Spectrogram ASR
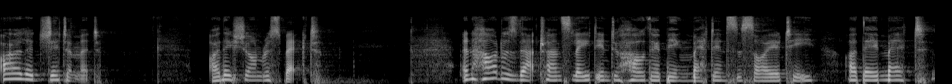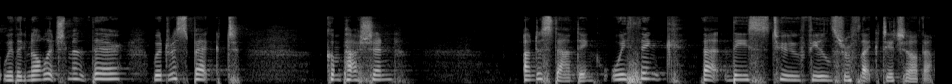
are legitimate. Are they shown respect? And how does that translate into how they're being met in society? Are they met with acknowledgement there, with respect, compassion, understanding? We think that these two fields reflect each other.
